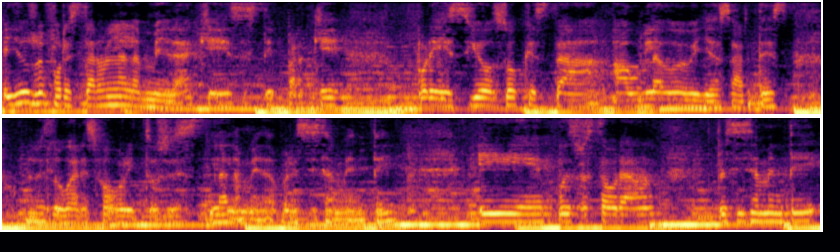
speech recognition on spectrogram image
Ellos reforestaron la Alameda, que es este parque precioso que está a un lado de Bellas Artes. Uno de mis lugares favoritos es la Alameda precisamente. eh, pues restauraron precisamente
